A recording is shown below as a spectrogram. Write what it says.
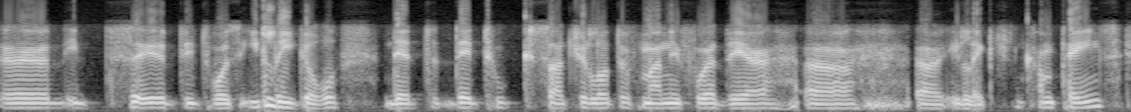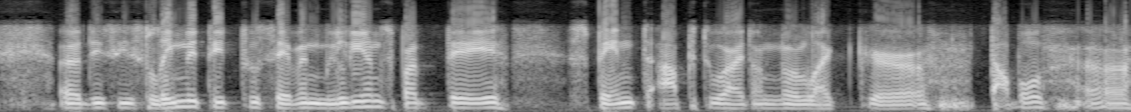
it it was illegal that they took such a lot of money for their election campaigns. This is limited to seven millions, but they spent up to I don't know like uh, double uh,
